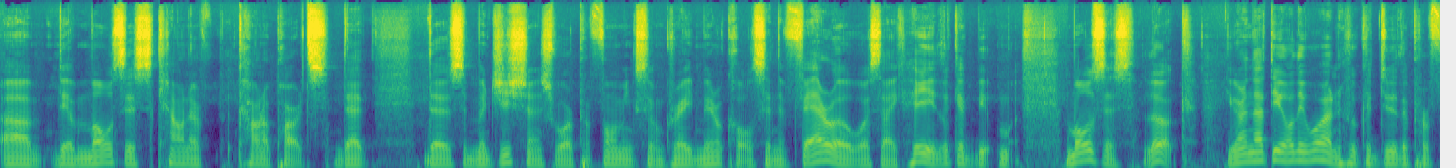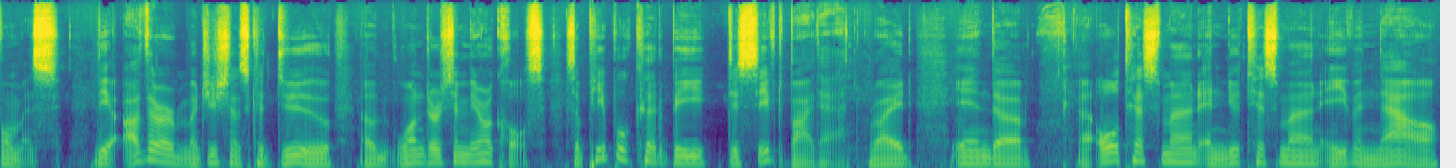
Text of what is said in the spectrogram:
um, the Moses counter, counterparts that those magicians were performing some great miracles, and the Pharaoh was like, "Hey, look at Moses! Look, you're not the only one who could do the performance. The other magicians could do uh, wonders and miracles. So people could be deceived by that, right? In the uh, Old Testament and New Testament, even now,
